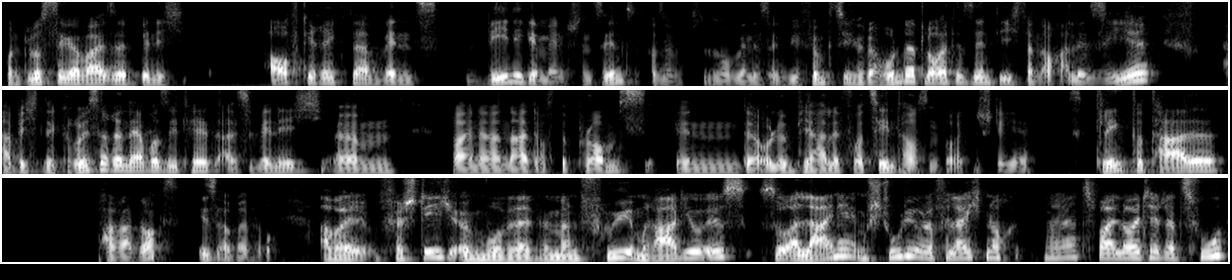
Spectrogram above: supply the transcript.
und lustigerweise bin ich aufgeregter, wenn es wenige Menschen sind, also so wenn es irgendwie 50 oder 100 Leute sind, die ich dann auch alle sehe, habe ich eine größere Nervosität, als wenn ich ähm, bei einer Night of the Proms in der Olympiahalle vor 10.000 Leuten stehe. Es klingt total paradox, ist aber so. Aber verstehe ich irgendwo, wenn man früh im Radio ist, so alleine im Studio oder vielleicht noch, naja, zwei Leute dazu,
